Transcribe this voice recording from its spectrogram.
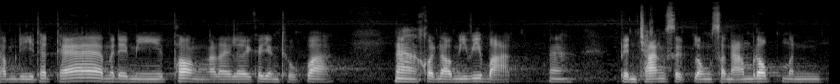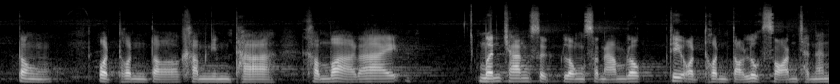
ทำดีแท้ๆไม่ได้มีพ่องอะไรเลย ก็ยังถูกว่านะคนเรามีวิบากนะ เป็นช้างศึกลงสนามรบมันต้องอดทนต่อคำนินทาคำว่าร้าย เหมือนช้างศึกลงสนามรบที่อดทนต่อลูกศรฉะนั้น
